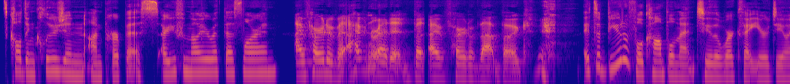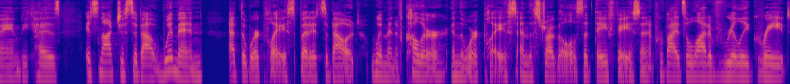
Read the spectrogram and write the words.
It's called Inclusion on Purpose. Are you familiar with this, Lauren? I've heard of it. I haven't read it, but I've heard of that book. it's a beautiful complement to the work that you're doing because it's not just about women at the workplace, but it's about women of color in the workplace and the struggles that they face. And it provides a lot of really great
